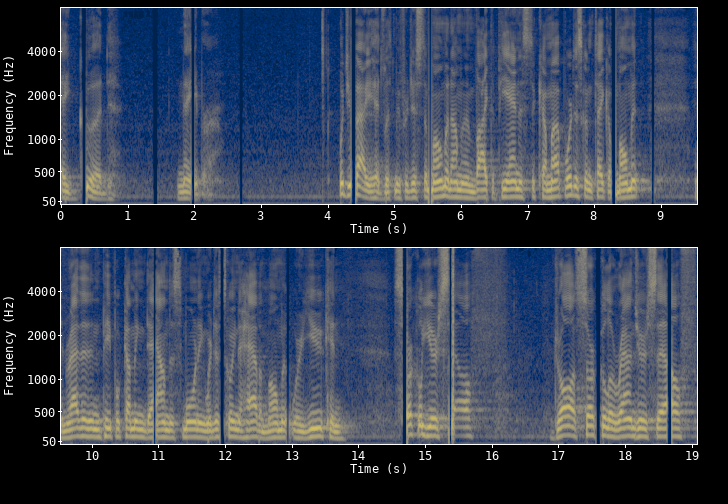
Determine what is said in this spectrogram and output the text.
a good neighbor? Would you bow your heads with me for just a moment? I'm going to invite the pianist to come up. We're just going to take a moment and rather than people coming down this morning, we're just going to have a moment where you can circle yourself, draw a circle around yourself.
